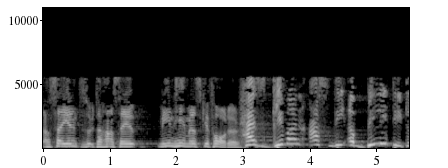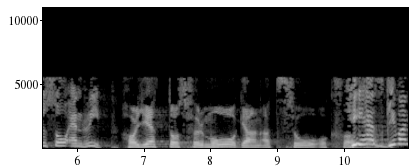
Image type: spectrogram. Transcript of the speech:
han säger inte så, utan han säger, min himmelske fader has given us the ability to sow and reap. Har gett oss förmågan att så och He skörda. has given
